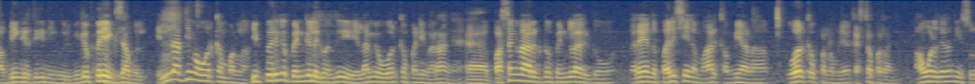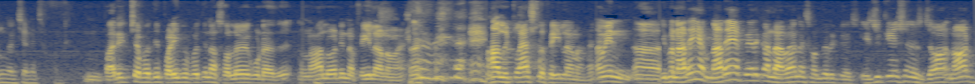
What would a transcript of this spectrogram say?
அப்படிங்கிறதுக்கு நீங்க ஒரு மிகப்பெரிய எக்ஸாம்பிள் எல்லாத்தையும் ஓவர் கம் பண்ணலாம். இப்போ இருக்க பெண்களுக்கு வந்து எல்லாமே ஓவர் கம் பண்ணி வராங்க. பசங்களா இருக்கட்டும் பெண்களா இருக்கட்டும் நிறைய இந்த பரீட்சையில மார்க் கம்மியானா ஓவர் கம் பண்ண முடியாது கஷ்டப்படுறாங்க. அவங்களுக்கு தான் நீங்க சொல்லுங்க என்ன பரீட்சை பத்தி படிப்பை பத்தி நான் சொல்லவே கூடாது. நாலு வாட்டி நான் ஃபெயில் ஆனவன். நாலு கிளாஸ்ல ஃபெயில் ஆனவன். ஐ மீன் இப்போ நிறைய நிறைய பேருக்கு அந்த அவேர்னஸ் வந்திருக்கு. Education is not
